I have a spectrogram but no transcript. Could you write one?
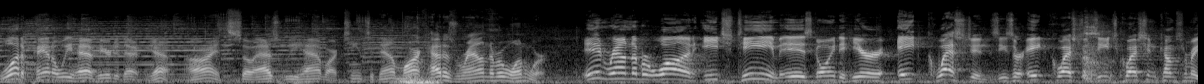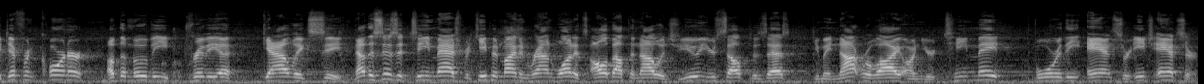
what a panel we have here today. Yeah. All right. So as we have our team sit down, Mark, how does round number one work? In round number one, each team is going to hear eight questions. These are eight questions. Each question comes from a different corner of the movie Trivia Galaxy. Now, this is a team match, but keep in mind in round one, it's all about the knowledge you yourself possess. You may not rely on your teammate for the answer. Each answer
